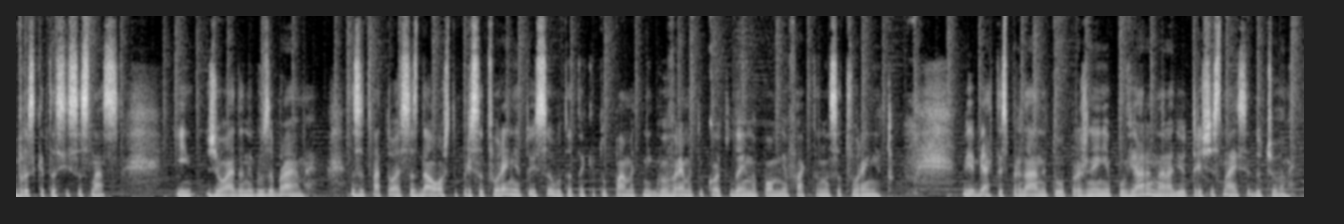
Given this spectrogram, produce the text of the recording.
връзката си с нас и желая да не го забравяме. Затова той е създал още при сътворението и съботата като паметник във времето, който да й напомня факта на сътворението. Вие бяхте с предаването упражнение по вяра на Радио 316. До чуване!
